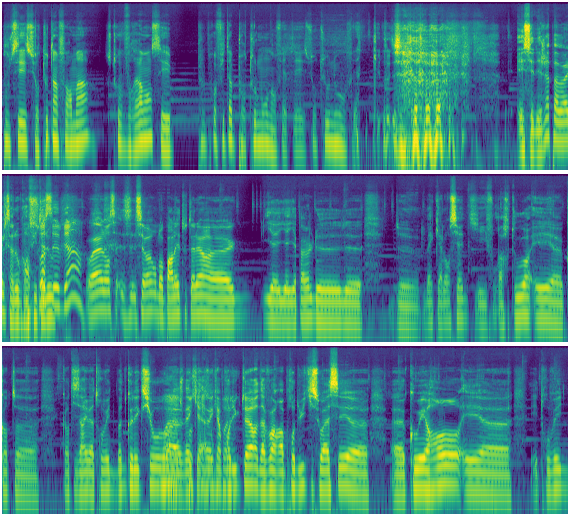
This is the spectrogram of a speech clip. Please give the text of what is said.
poussés sur tout un format, je trouve vraiment c'est plus profitable pour tout le monde en fait, et surtout nous en fait. et c'est déjà pas mal que ça nous en profite soi à nous. c'est bien. Ouais, non, c'est- vrai, on en parlait tout à l'heure. euh, Il y, a- il y a- il y a pas mal de, de- de mecs à l'ancienne qui font un retour et euh, quand, euh, quand ils arrivent à trouver une bonne connexion Ouais, avec, avec un pas- producteur, d'avoir un produit qui soit assez euh, euh, cohérent et, euh, et trouver une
